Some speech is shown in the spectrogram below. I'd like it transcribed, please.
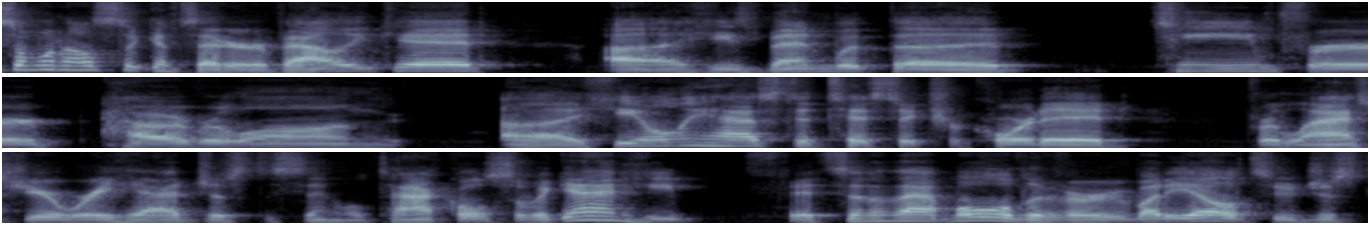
someone else to consider. A Valley kid. Uh, he's been with the team for however long. Uh, he only has statistics recorded for last year where he had just a single tackle. So again, he fits into that mold of everybody else who just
